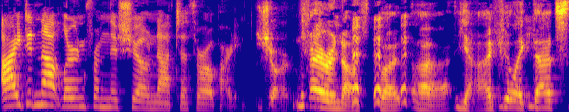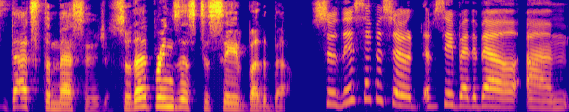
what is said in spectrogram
I did not learn from this show not to throw a party. Sure, fair enough. But uh, yeah, I feel like that's that's the message. So that brings us to Saved by the Bell. So this episode of Saved by the Bell um,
